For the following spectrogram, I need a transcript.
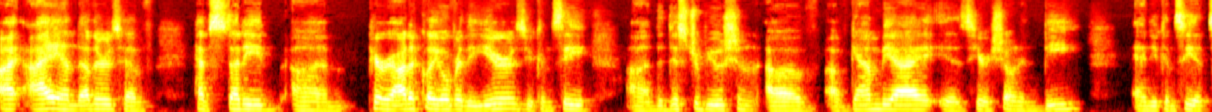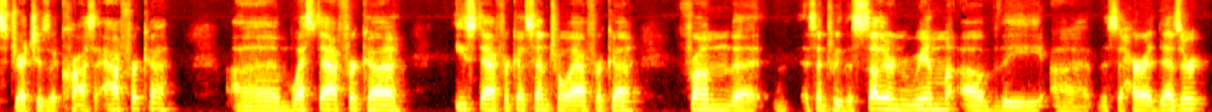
I, I, and others have have studied um, periodically over the years. You can see uh, the distribution of, of Gambiae is here shown in B, and you can see it stretches across Africa, um, West Africa, East Africa, Central Africa, from the essentially the southern rim of the, uh, the Sahara Desert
